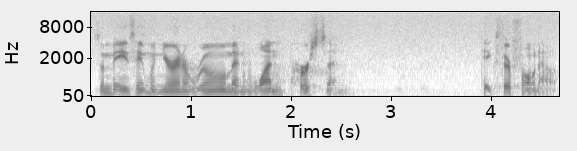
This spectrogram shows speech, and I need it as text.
It's amazing when you're in a room and one person takes their phone out.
